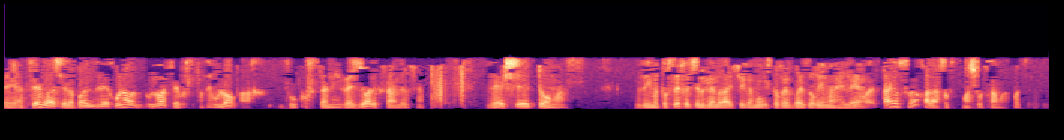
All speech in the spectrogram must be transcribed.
אה, הצבע של הפועל חולון הוא לא הצבע של הפועל, הוא לא רך, והוא קופצני, ויש ג'ו אלכסנדר שם, ויש תומאס, ועם התוספת של גלן רייס, שגם הוא מסתובב באזורים האלה, טיוס לא יכול לעשות את מה שהוא עושה מול הפועל תל אביב.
